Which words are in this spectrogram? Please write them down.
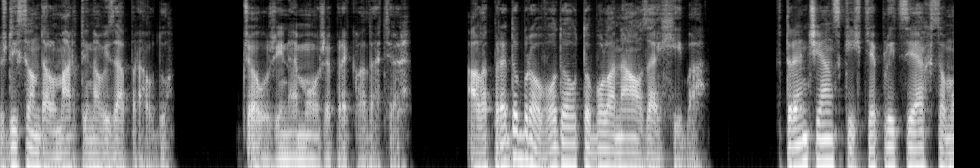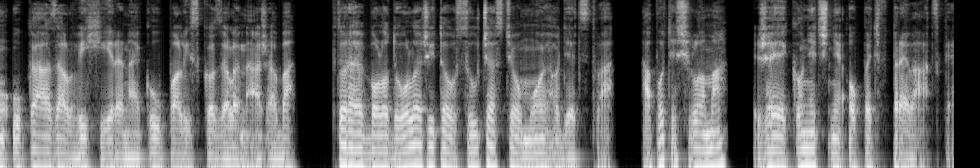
Vždy som dal Martinovi za pravdu. Čo už iné môže prekladateľ. Ale pre dobrou vodou to bola naozaj chyba. V trenčianských tepliciach som mu ukázal vychýrené kúpalisko Zelená žaba, ktoré bolo dôležitou súčasťou môjho detstva a potešilo ma, že je konečne opäť v prevádzke.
